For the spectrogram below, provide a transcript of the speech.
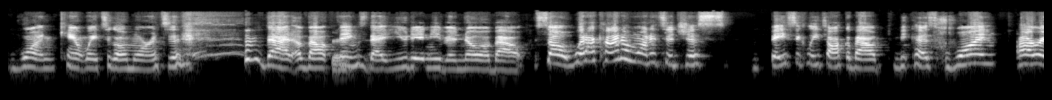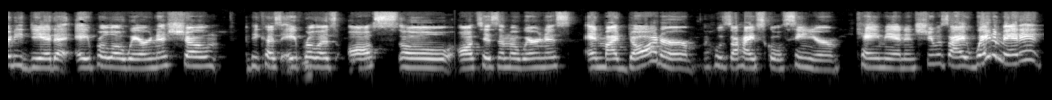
one, can't wait to go more into that about yeah. things that you didn't even know about. So, what I kind of wanted to just basically talk about because one, I already did an April awareness show because. April is also autism awareness. And my daughter, who's a high school senior, came in and she was like, wait a minute.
